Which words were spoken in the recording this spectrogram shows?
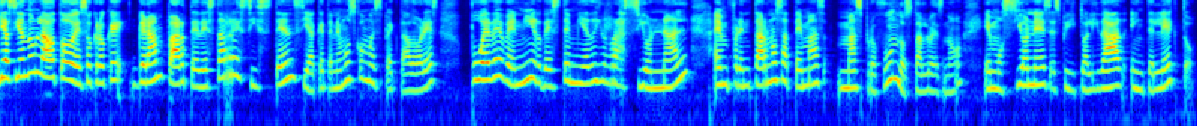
Y haciendo a un lado todo eso, creo que gran parte de esta resistencia que tenemos como espectadores puede venir de este miedo irracional a enfrentarnos a temas más profundos, tal vez, ¿no? Emociones, espiritualidad e intelecto,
